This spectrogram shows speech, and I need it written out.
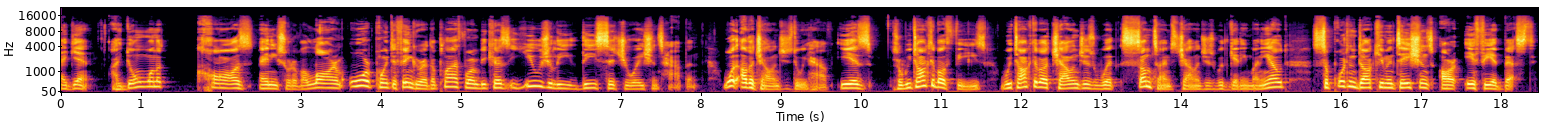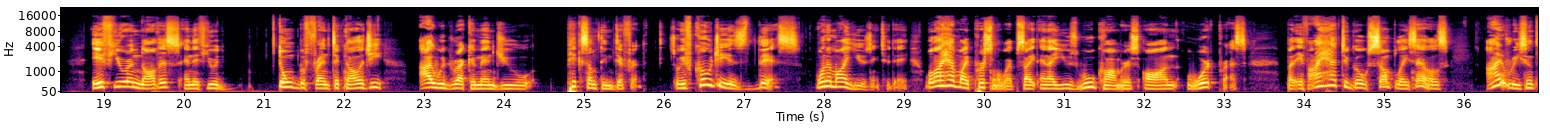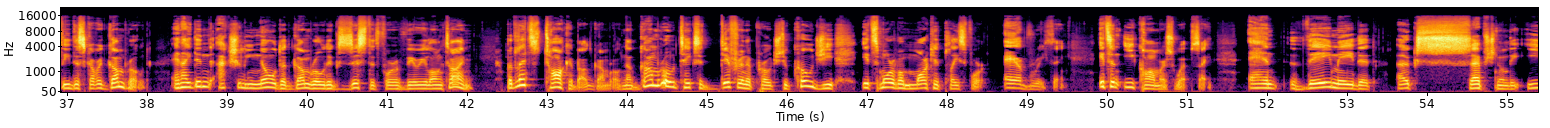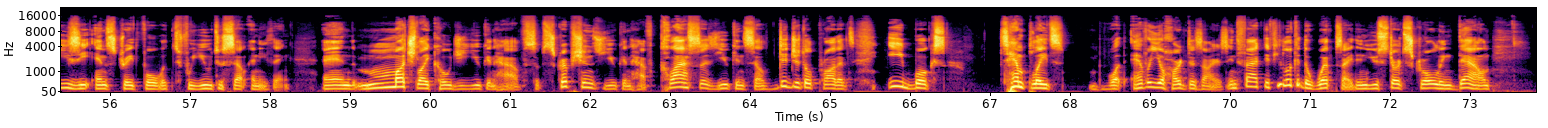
Again, I don't want to cause any sort of alarm or point a finger at the platform because usually these situations happen. What other challenges do we have? Is so we talked about fees, we talked about challenges with sometimes challenges with getting money out. Support and documentations are iffy at best. If you're a novice and if you don't befriend technology, I would recommend you pick something different. So if Koji is this, what am I using today? Well, I have my personal website and I use WooCommerce on WordPress. But if I had to go someplace else, I recently discovered Gumroad, and I didn't actually know that Gumroad existed for a very long time. But let's talk about Gumroad. Now, Gumroad takes a different approach to Koji. It's more of a marketplace for everything. It's an e commerce website, and they made it exceptionally easy and straightforward for you to sell anything. And much like Koji, you can have subscriptions, you can have classes, you can sell digital products, ebooks, templates, whatever your heart desires. In fact, if you look at the website and you start scrolling down,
